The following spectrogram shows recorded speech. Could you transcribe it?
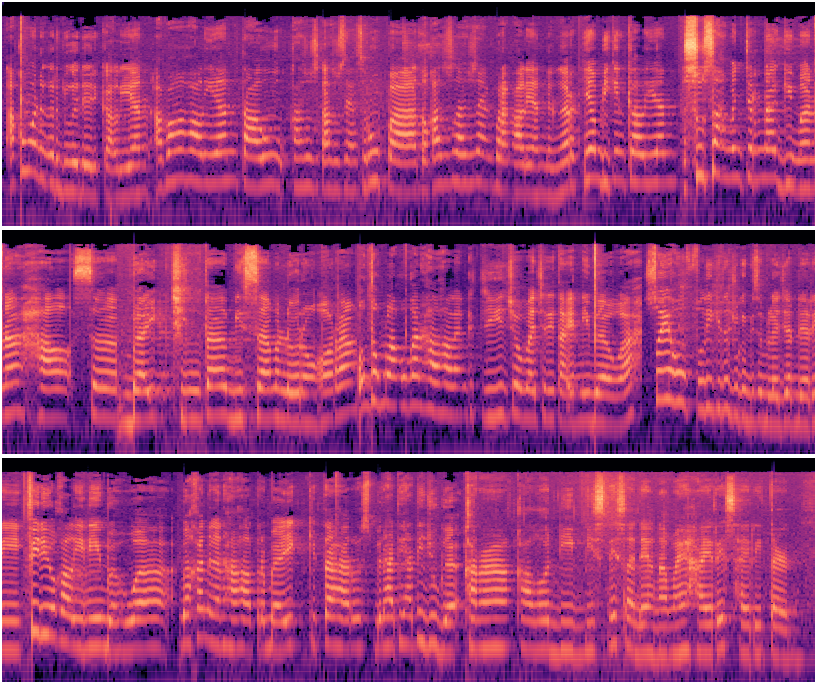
Aku mau denger juga dari kalian, apakah kalian tahu kasus-kasus yang serupa atau kasus-kasus yang pernah kalian dengar yang bikin kalian susah mencerna gimana hal sebaik cinta bisa mendorong orang untuk melakukan hal-hal yang kecil? Coba ceritain di bawah. So ya hopefully kita juga bisa belajar dari video kali ini bahwa bahkan dengan hal-hal terbaik kita harus berhati-hati juga karena kalau di bisnis ada yang namanya high risk high return.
